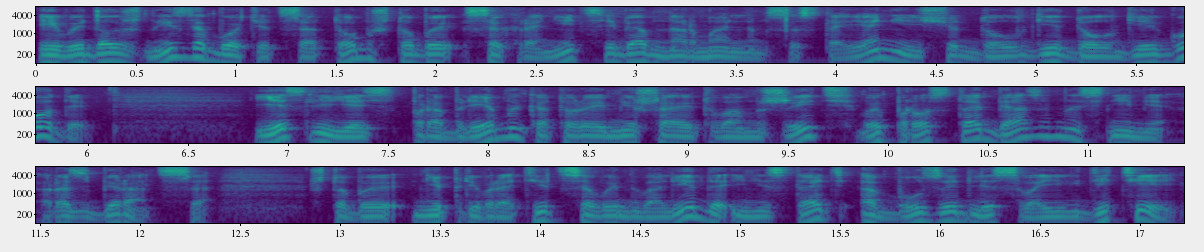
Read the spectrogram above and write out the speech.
и вы должны заботиться о том, чтобы сохранить себя в нормальном состоянии еще долгие-долгие годы. Если есть проблемы, которые мешают вам жить, вы просто обязаны с ними разбираться, чтобы не превратиться в инвалида и не стать обузой для своих детей».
